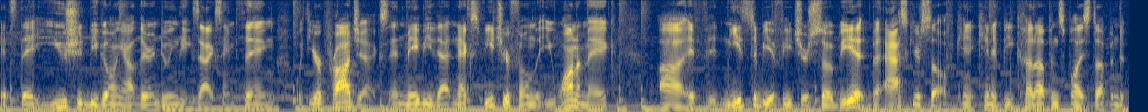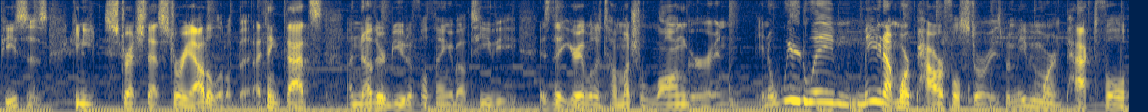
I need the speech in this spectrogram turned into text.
it's that you should be going out there and doing the exact same thing with your projects, and maybe that next feature film that you want to make uh, if it needs to be a feature, so be it. But ask yourself, can, can it be cut up and spliced up into pieces? Can you stretch that story out a little bit? I think that's another beautiful thing about TV is that you're able to tell much longer and in a weird way, maybe not more powerful stories, but maybe more impactful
